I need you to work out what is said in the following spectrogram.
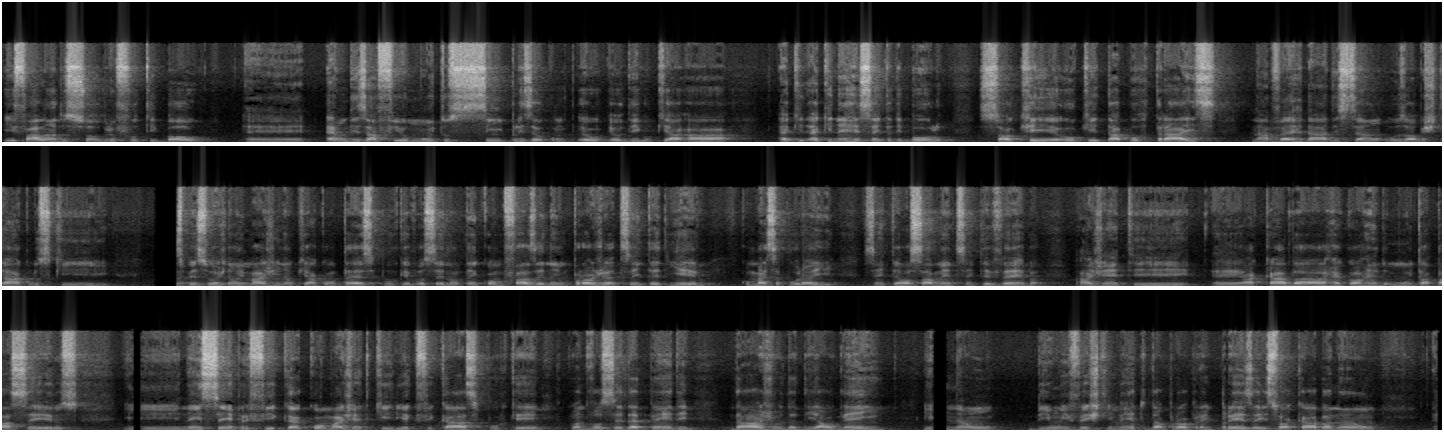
E falando sobre o futebol, é, é um desafio muito simples, eu, eu, eu digo que a, a é que, é que nem receita de bolo. Só que o que está por trás, na verdade, são os obstáculos que as pessoas não imaginam que acontece, porque você não tem como fazer nenhum projeto sem ter dinheiro. Começa por aí, sem ter orçamento, sem ter verba. A gente é, acaba recorrendo muito a parceiros e nem sempre fica como a gente queria que ficasse, porque quando você depende da ajuda de alguém e não de um investimento da própria empresa, isso acaba não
